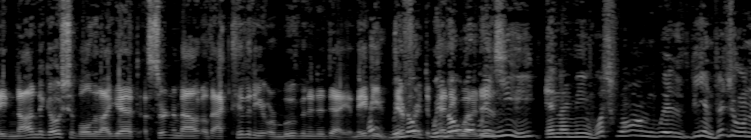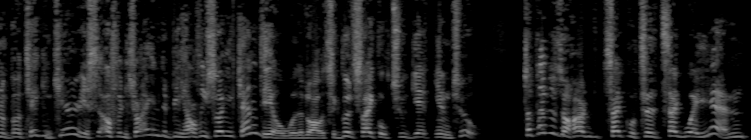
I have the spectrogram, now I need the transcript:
a non-negotiable that I get a certain amount of activity or movement in a day. It may be hey, different know, depending what, what, it is. Need, and I mean, what's wrong with being vigilant about taking care of yourself and trying to be healthy so you can deal with it all? It's a good cycle to get into. Sometimes it's a hard cycle to segue in,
